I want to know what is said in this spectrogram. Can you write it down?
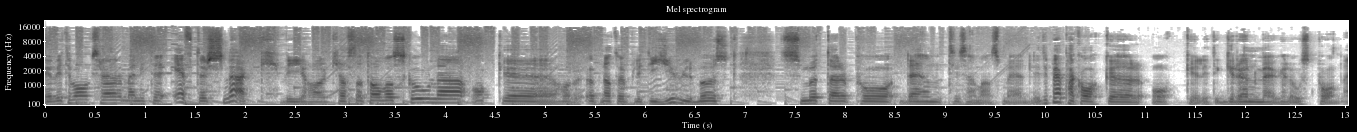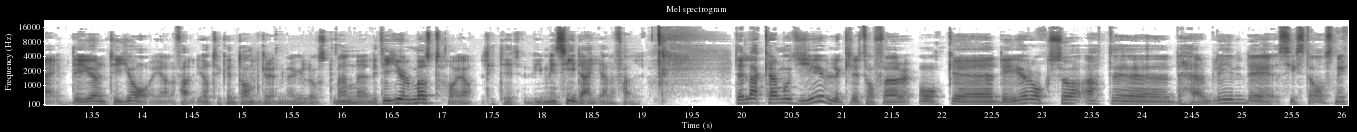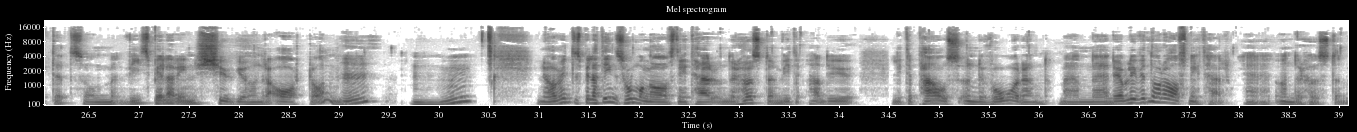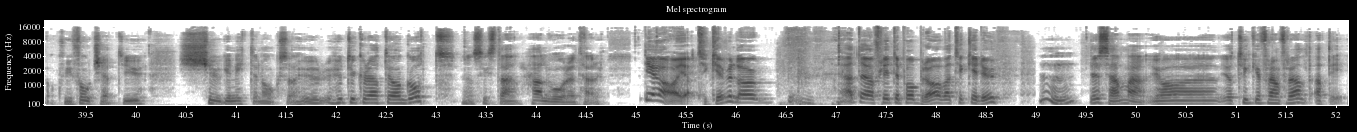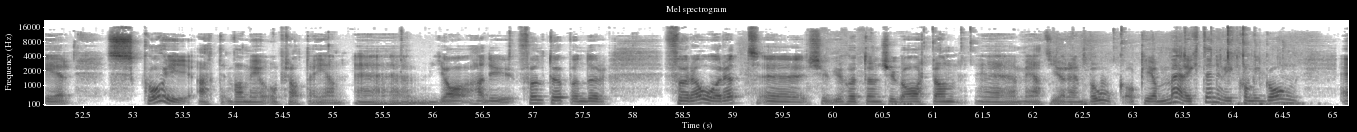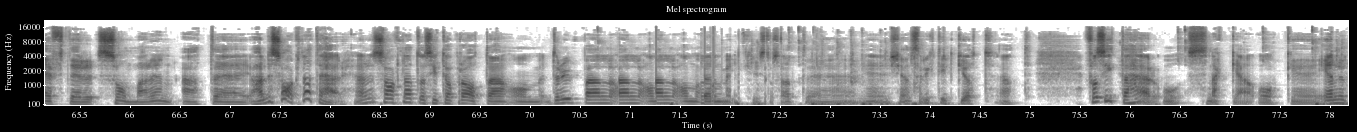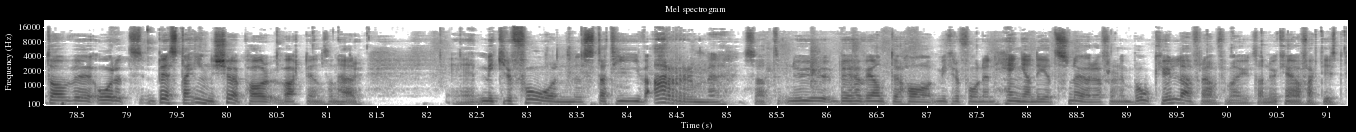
nu är vi tillbaka här med lite eftersnack. Vi har kastat av oss skorna och eh, har öppnat upp lite julmust. Smuttar på den tillsammans med lite pepparkakor och eh, lite grönmögelost på. Nej, det gör inte jag i alla fall. Jag tycker inte om grönmögelost. Men eh, lite julmust har jag lite vid min sida i alla fall. Det lackar mot jul, Kristoffer, och eh, det gör också att eh, det här blir det sista avsnittet som vi spelar in 2018. Mm. Mm. Nu har vi inte spelat in så många avsnitt här under hösten. Vi hade ju lite paus under våren. Men eh, det har blivit några avsnitt här eh, under hösten. Och vi fortsätter ju 2019 också. Hur, hur tycker du att det har gått den sista halvåret här? Ja, jag tycker väl att det har flyttat på bra. Vad tycker du? Mm, detsamma. Jag, jag tycker framförallt att det är skoj att vara med och prata igen. Eh, jag hade ju fullt upp under förra året, eh, 2017-2018, eh, med att göra en bok. Och jag märkte när vi kom igång efter sommaren att eh, jag hade saknat det här. Jag hade saknat att sitta och prata om Drupal, om, om, om Kristus. Så att eh, det känns riktigt gött att få sitta här och snacka. Och eh, en av eh, årets bästa inköp har varit en sån här eh, mikrofonstativarm. Så att nu behöver jag inte ha mikrofonen hängande i ett snöre från en bokhylla framför mig. Utan nu kan jag faktiskt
